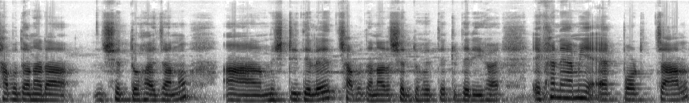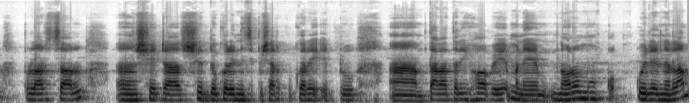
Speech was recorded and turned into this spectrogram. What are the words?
সাবুদানাটা সেদ্ধ হয়, জানো? আর মিষ্টি দিলে সাবুদানার সেদ্ধ হইতে একটু দেরি হয়। এখানে আমি এক পট চাল, পোলার চাল সেটা সেদ্ধ করে নিচ্ছি প্রেশার কুকারে একটু তাড়াতাড়ি হবে মানে নরম করে নিলাম।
